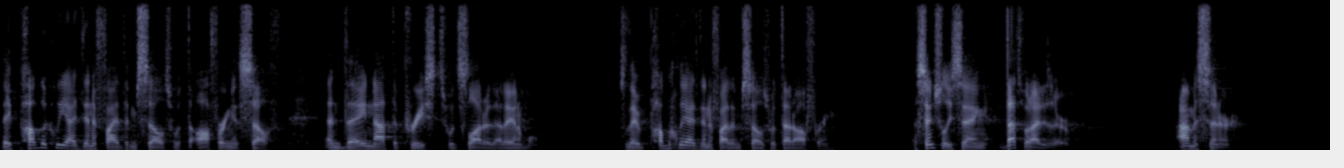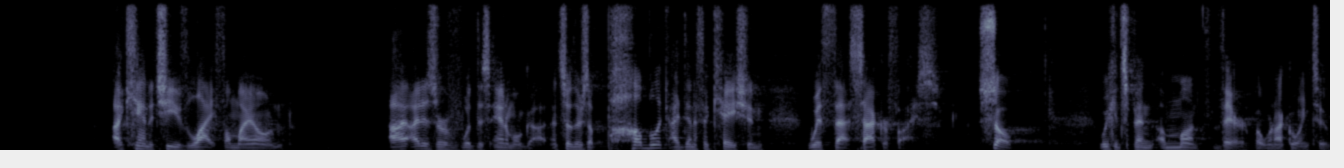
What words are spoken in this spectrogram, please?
they publicly identified themselves with the offering itself, and they, not the priests, would slaughter that animal. So they would publicly identify themselves with that offering, essentially saying, That's what I deserve. I'm a sinner. I can't achieve life on my own. I, I deserve what this animal got. And so there's a public identification with that sacrifice. So we could spend a month there, but we're not going to.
